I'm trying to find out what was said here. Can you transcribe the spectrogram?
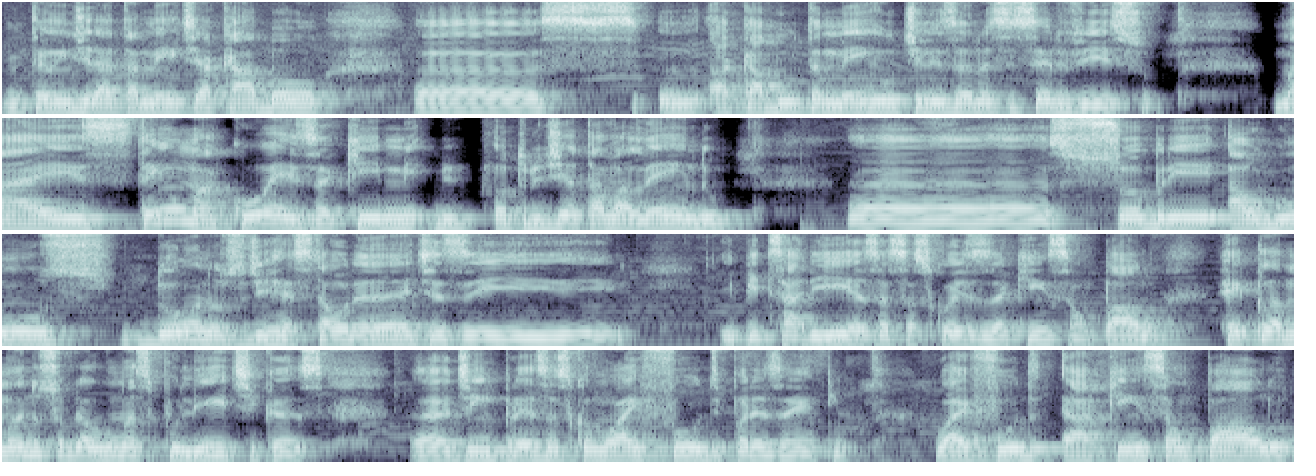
Então, indiretamente, acabam, uh, acabam também utilizando esse serviço. Mas tem uma coisa que me, outro dia estava lendo uh, sobre alguns donos de restaurantes e, e, pizzarias, essas coisas aqui em São Paulo, reclamando sobre algumas políticas uh, de empresas como o iFood, por exemplo. O iFood aqui em São Paulo,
